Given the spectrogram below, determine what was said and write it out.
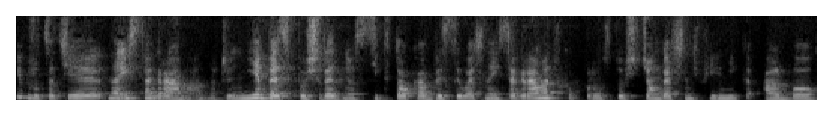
i wrzucać je na Instagrama. Znaczy nie bezpośrednio z TikToka wysyłać na Instagrama, tylko po prostu ściągać ten filmik albo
